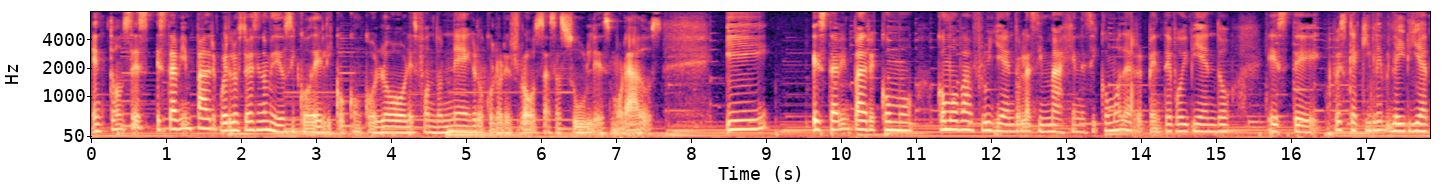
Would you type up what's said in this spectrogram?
Entonces está bien padre, pues lo estoy haciendo medio psicodélico, con colores, fondo negro, colores rosas, azules, morados. Y está bien padre cómo, cómo van fluyendo las imágenes y cómo de repente voy viendo, este, pues que aquí le, le iría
